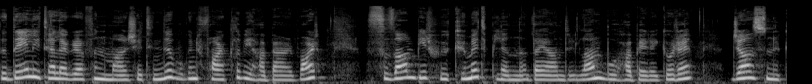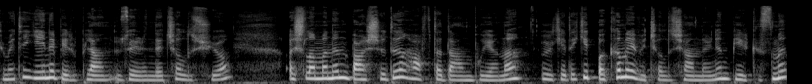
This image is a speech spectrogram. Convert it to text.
The Daily Telegraph'ın manşetinde bugün farklı bir haber var. Sızan bir hükümet planına dayandırılan bu habere göre Johnson hükümeti yeni bir plan üzerinde çalışıyor. Aşılamanın başladığı haftadan bu yana ülkedeki bakım evi çalışanlarının bir kısmı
